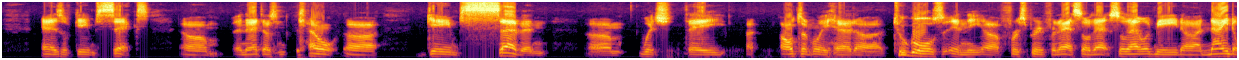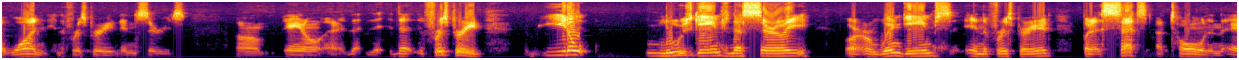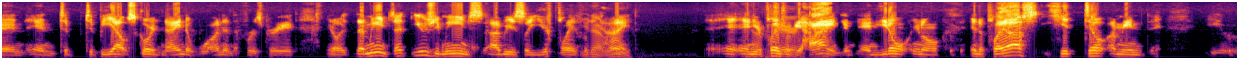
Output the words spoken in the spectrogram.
as of game six um, and that doesn't count uh, Game Seven, um, which they uh, ultimately had uh, two goals in the uh, first period for that. So that so that would mean uh, nine to one in the first period in the series. Um, you know, uh, the, the, first period, you don't lose games necessarily or, or win games in the first period but it sets a tone and and and to, to be outscored nine to one in the first period, you know that means that usually means obviously you're playing from you're behind. Right. And, and you're playing from behind, and, and you don't, you know, in the playoffs, you don't. I mean,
